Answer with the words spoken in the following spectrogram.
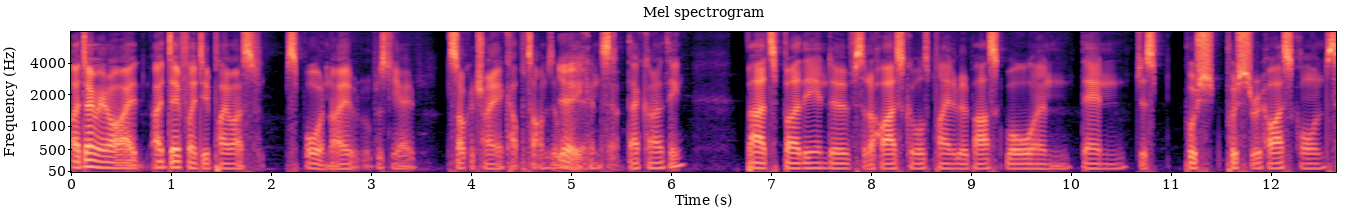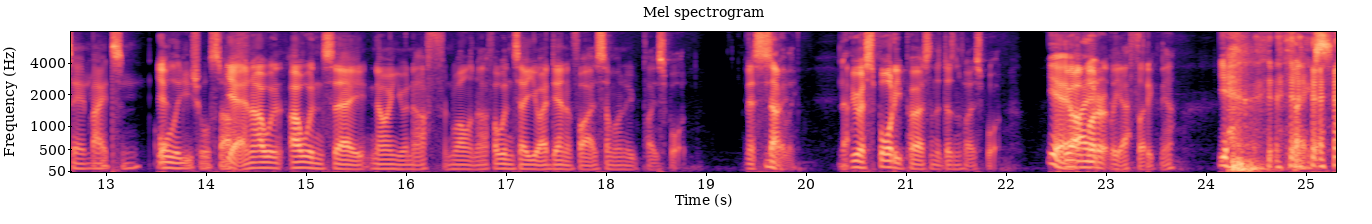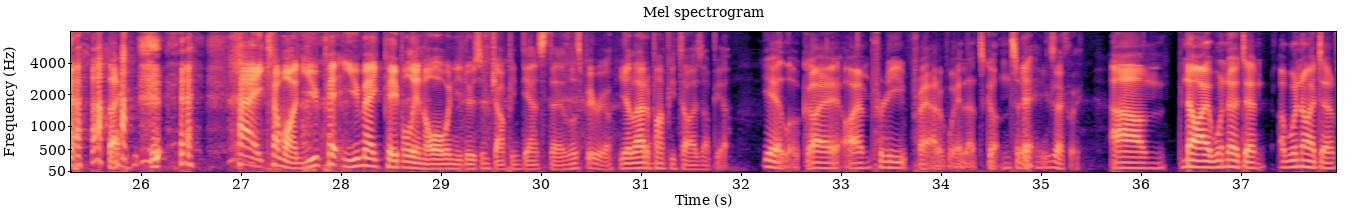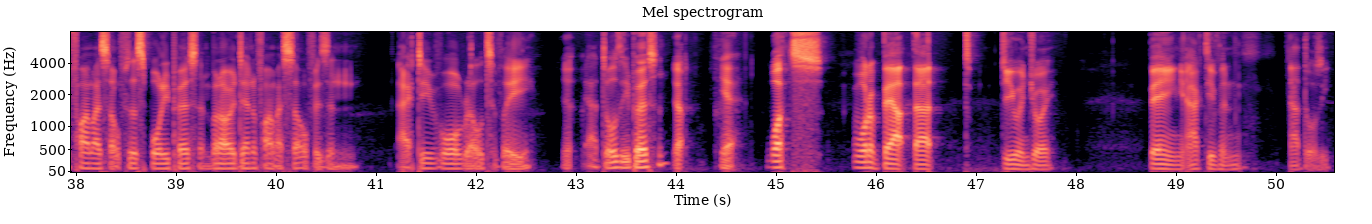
I don't know. I I definitely did play my s- sport, and I was you know soccer training a couple times a Yeah, week yeah, and yeah. that kind of thing. But by the end of sort of high school, I was playing a bit of basketball, and then just push push through high school and seeing mates and Yeah. all the usual stuff. Yeah, and I would I wouldn't say knowing you enough and well enough, I wouldn't say you identify as someone who plays sport necessarily. No. You're a sporty person that doesn't play sport. yeah, you are I- moderately athletic now. yeah. Thanks. Thanks. hey, come on, you pe- you make people in awe when you do some jumping downstairs. Let's be real. You're allowed to pump your tires up here. Yeah, look, I I'm pretty proud of where that's gotten to. Yeah, exactly. Um, no, I wouldn't ident- I wouldn't identify myself as a sporty person, but I would identify myself as an active or relatively Yeah. outdoorsy person. Yeah. Yeah. What's what about that do you enjoy? Being active and outdoorsy.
